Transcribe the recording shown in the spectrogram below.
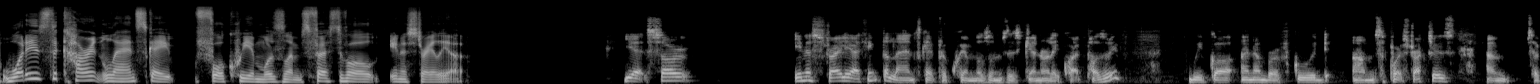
What is the current landscape for queer Muslims, first of all, in Australia? Yeah, so in Australia, I think the landscape for queer Muslims is generally quite positive. We've got a number of good um, support structures. Um, so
